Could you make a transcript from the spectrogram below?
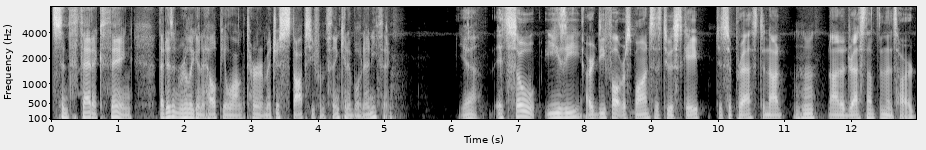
synthetic thing that isn't really going to help you long term. It just stops you from thinking about anything. Yeah. It's so easy. Our default response is to escape, to suppress, to not Mm-hmm. not address something that's hard.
